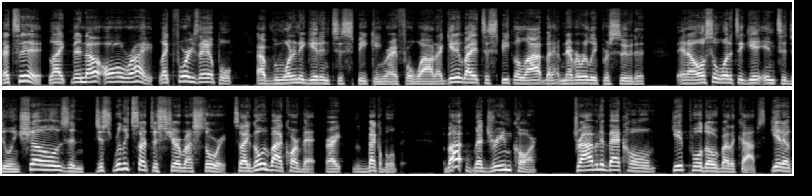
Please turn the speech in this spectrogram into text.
That's it. Like they're not all right. Like for example, I've been wanting to get into speaking, right, for a while. And I get invited to speak a lot, but I've never really pursued it. And I also wanted to get into doing shows and just really start to share my story. So I go and buy a Corvette, right? Back up a little bit. About my dream car, driving it back home, get pulled over by the cops, get a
